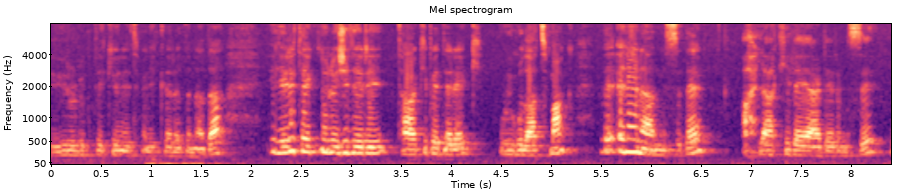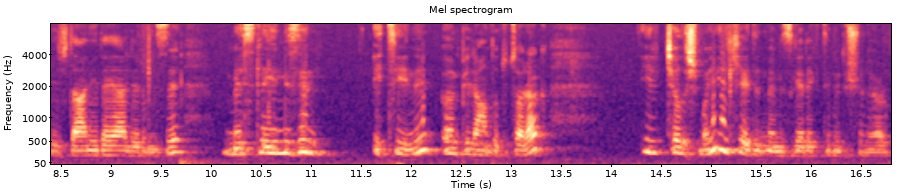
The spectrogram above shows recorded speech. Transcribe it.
e, yürürlükteki yönetmelikler adına da ileri teknolojileri takip ederek uygulatmak ve en önemlisi de ahlaki değerlerimizi, vicdani değerlerimizi, mesleğimizin etiğini ön planda tutarak ilk çalışmayı ilke edinmemiz gerektiğini düşünüyorum.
